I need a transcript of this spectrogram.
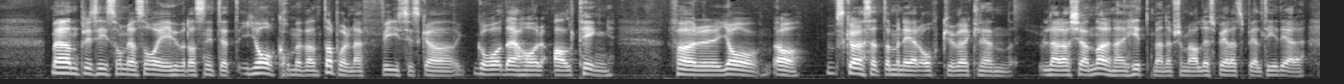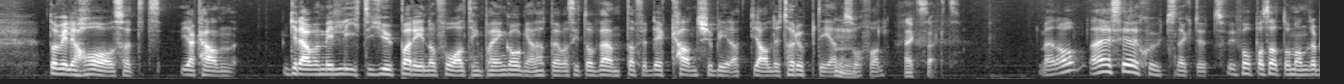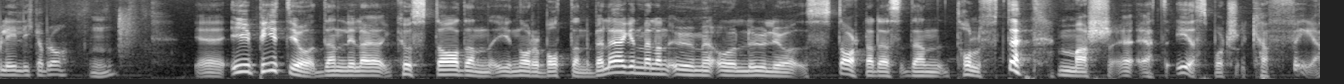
Men precis som jag sa i huvudavsnittet, jag kommer vänta på den här fysiska gå- där jag har allting. För jag, ja, ska jag sätta mig ner och verkligen lära känna den här Hitman eftersom jag aldrig spelat spel tidigare. Då vill jag ha så att jag kan gräva mig lite djupare in och få allting på en gång än att behöva sitta och vänta för det kanske blir att jag aldrig tar upp det igen Mm. i så fall. Exakt. Men ja, det ser sjukt snyggt ut. Vi får hoppas att de andra blir lika bra. Mm. Eh, I Piteå, den lilla kuststaden i Norrbotten, belägen mellan Umeå och Luleå, startades den 12 mars eh, ett e-sportscafé.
